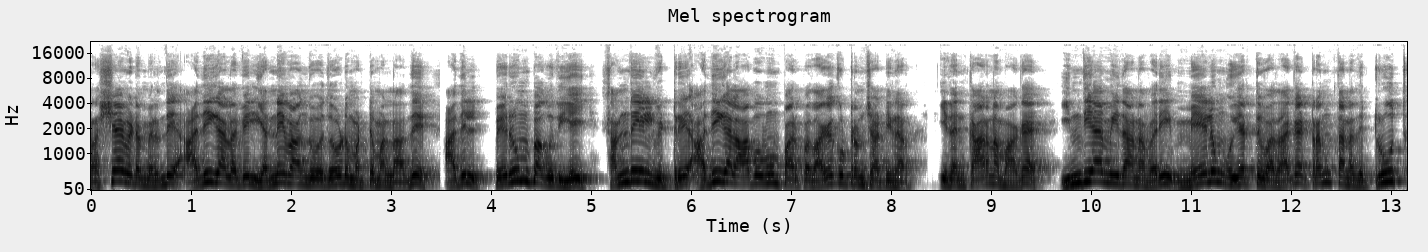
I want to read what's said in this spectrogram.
ரஷ்யாவிடமிருந்து அதிக அளவில் எண்ணெய் வாங்குவதோடு மட்டுமல்லாது அதில் பெரும் பகுதியை சந்தையில் விற்று அதிக லாபமும் பார்ப்பதாக குற்றம் சாட்டினார். இதன் காரணமாக இந்தியா மீதான வரி மேலும் உயர்த்துவதாக ட்ரம்ப் தனது ட்ரூத்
